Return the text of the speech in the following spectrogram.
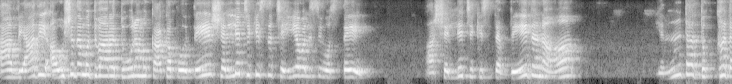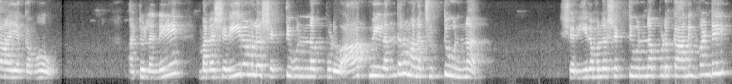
ఆ వ్యాధి ఔషధము ద్వారా దూరము కాకపోతే శల్య చికిత్స చెయ్యవలసి వస్తే ఆ శల్య చికిత్స వేదన ఎంత దుఃఖదాయకమో. అటులనే మన శరీరంలో శక్తి ఉన్నప్పుడు ఆత్మీయులందరూ మన చుట్టూ ఉన్నారు. శరీరములో శక్తి ఉన్నప్పుడు కానివ్వండి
